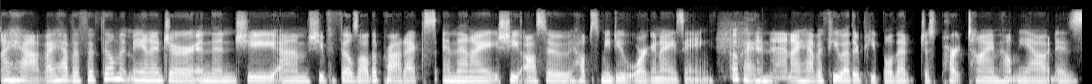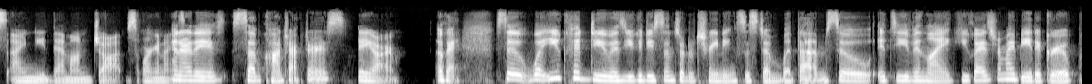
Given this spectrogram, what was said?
I have. I have a fulfillment manager, and then she um, she fulfills all the products, and then I she also helps me do organizing, Okay. and then I have a few other people that just part time help me out as I need them on jobs organizing. And are they subcontractors? they are Okay. So what you could do is you could do some sort of training system with them. So it's even like you guys are my beta group.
